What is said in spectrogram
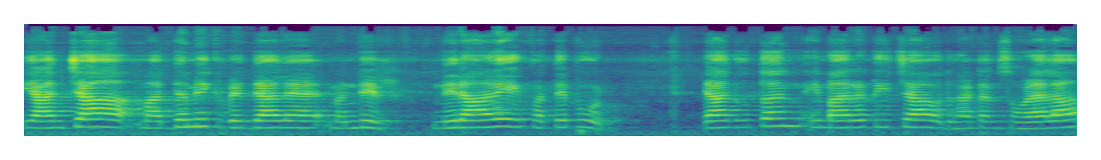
यांच्या माध्यमिक विद्यालय मंदिर निराळे फतेपूर या नूतन इमारतीच्या उद्घाटन सोहळ्याला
